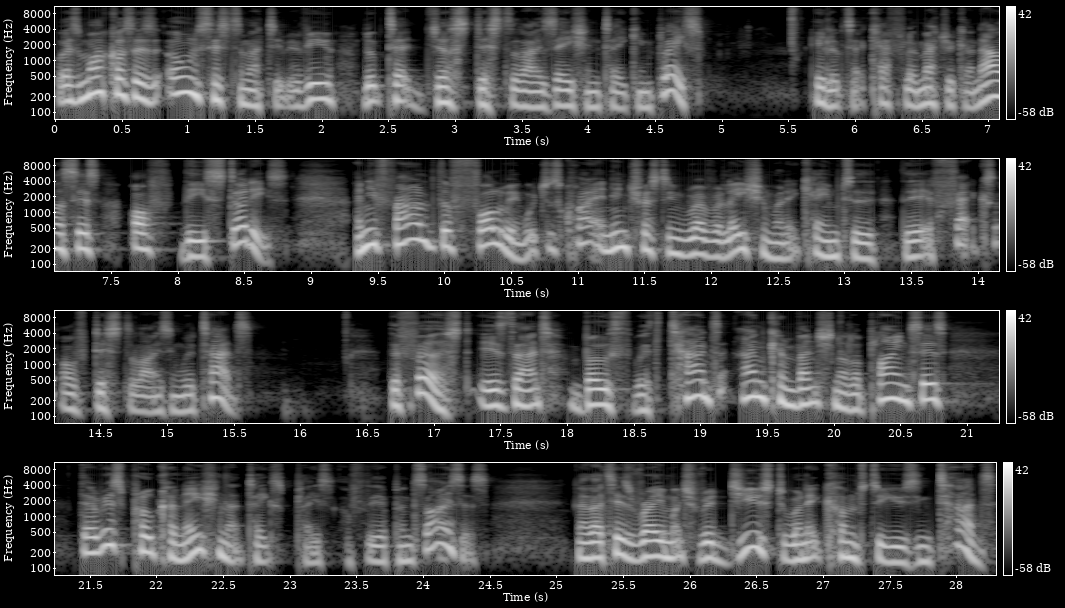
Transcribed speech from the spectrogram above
Whereas Marcos's own systematic review looked at just distalization taking place. He looked at cephalometric analysis of these studies. And he found the following, which was quite an interesting revelation when it came to the effects of distalizing with TADs. The first is that both with TADs and conventional appliances, there is proclination that takes place of the upper incisors. Now, that is very much reduced when it comes to using TADs,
